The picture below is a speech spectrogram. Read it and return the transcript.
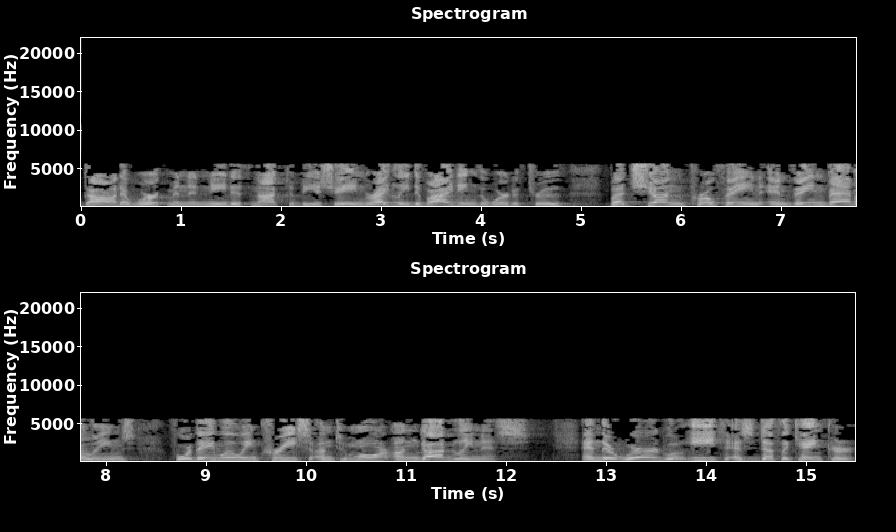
God, a workman that needeth not to be ashamed, rightly dividing the word of truth, but shun profane and vain babblings, for they will increase unto more ungodliness. And their word will eat as doth a canker,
